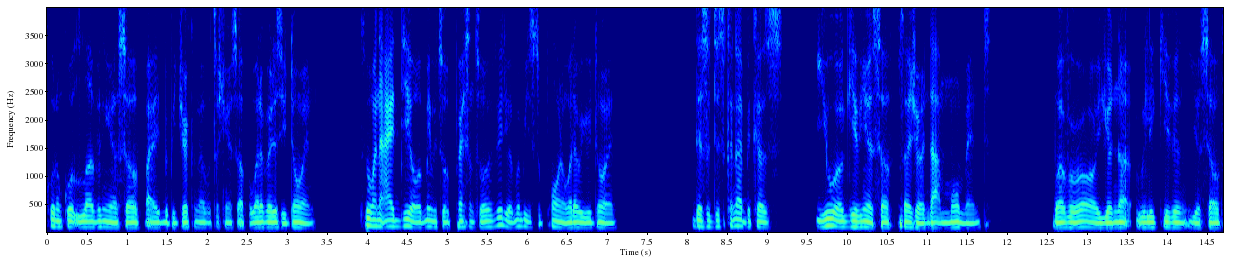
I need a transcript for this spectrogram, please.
quote unquote loving yourself by maybe jerking over touching yourself or whatever it is you're doing to an idea or maybe to a person to a video maybe just to porn or whatever you're doing there's a disconnect because you are giving yourself pleasure in that moment but overall you're not really giving yourself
